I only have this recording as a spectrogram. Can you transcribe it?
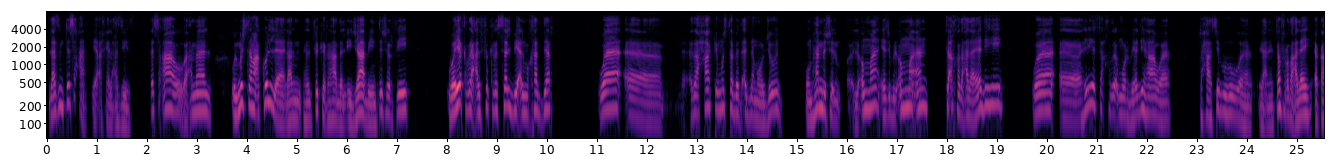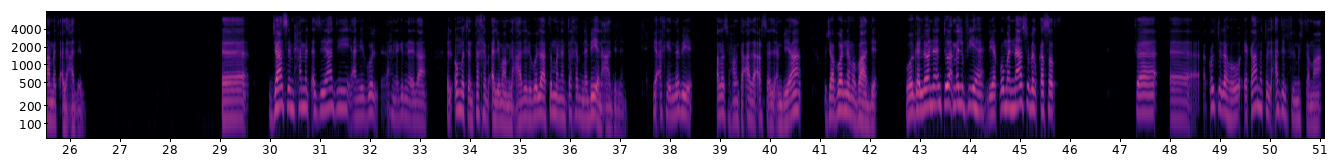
لازم تسعى يا أخي العزيز. اسعى واعمل. والمجتمع كله لازم الفكر هذا الإيجابي ينتشر فيه ويقضي على الفكر السلبي المخدر. وإذا آه، حاكم مستبد عندنا موجود ومهمش الأمة يجب الأمة أن تأخذ على يده وهي آه، تأخذ الأمور بيدها تحاسبه ويعني تفرض عليه إقامة العدل. آه، جاسم محمد الزيادي يعني يقول إحنا قلنا إذا الأمة تنتخب الإمام العادل يقول لا ثم ننتخب نبيا عادلا. يا أخي النبي الله سبحانه وتعالى أرسل الأنبياء وجابوا لنا مبادئ وقال لنا أنتم اعملوا فيها ليقوم الناس بالقسط. فقلت آه، له إقامة العدل في المجتمع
